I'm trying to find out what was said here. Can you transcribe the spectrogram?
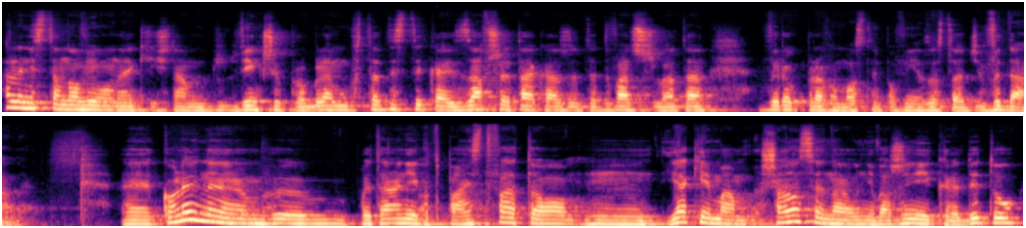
ale nie stanowią one jakichś tam większych problemów. Statystyka jest zawsze taka, że te 2-3 lata wyrok prawomocny powinien zostać wydany. E, kolejne pytanie od Państwa to, mm, jakie mam szanse na unieważnienie kredytu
